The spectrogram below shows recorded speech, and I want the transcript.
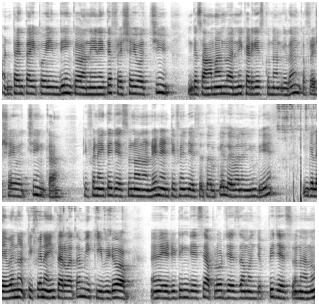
వంట ఎంత అయిపోయింది. ఇంకా నేనైతే ఫ్రెష్ అయ్యి వచ్చి ఇంకా సామాన్లు అన్నీ కడిగేసుకున్నాను కదా ఇంకా ఫ్రెష్ అయ్యి వచ్చి ఇంకా టిఫిన్ అయితే చేస్తున్నానండి. నేను టిఫిన్ చేసే తలకి లెవెన్ అయింది. ఇంకా లెవెన్ టిఫిన్ అయిన తర్వాత మీకు ఈ వీడియో ఎడిటింగ్ చేసి అప్లోడ్ చేద్దామని చెప్పి చేస్తున్నాను.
